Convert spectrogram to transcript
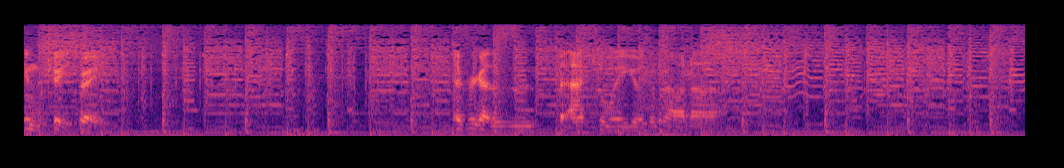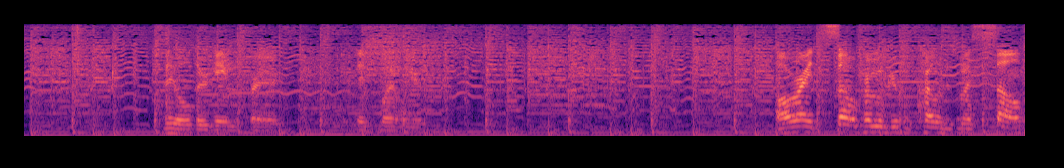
in the chase, right? I forgot this is the actual way it goes, and not uh, the older games where it went weird. Alright, so from a group of Carlos, myself,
